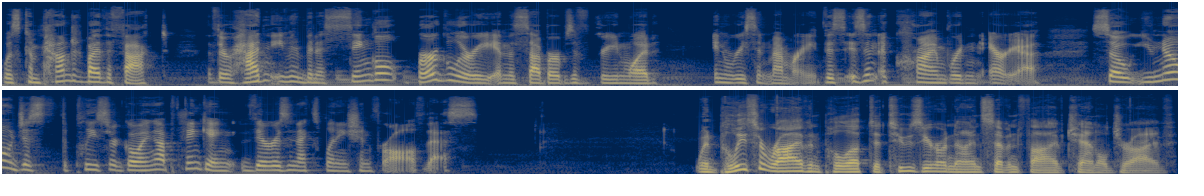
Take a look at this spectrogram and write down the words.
was compounded by the fact that there hadn't even been a single burglary in the suburbs of Greenwood in recent memory. This isn't a crime ridden area. So, you know, just the police are going up thinking there is an explanation for all of this. When police arrive and pull up to 20975 Channel Drive,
